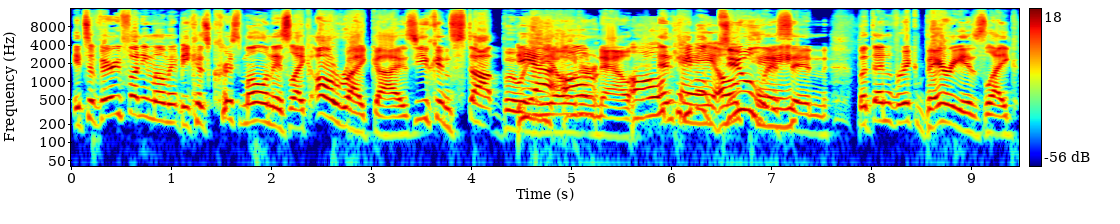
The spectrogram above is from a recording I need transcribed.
It's a very funny moment because Chris Mullin is like, "All right, guys, you can stop booing Yeah, the owner oh, now," and people do okay. listen. But then Rick Barry is like,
